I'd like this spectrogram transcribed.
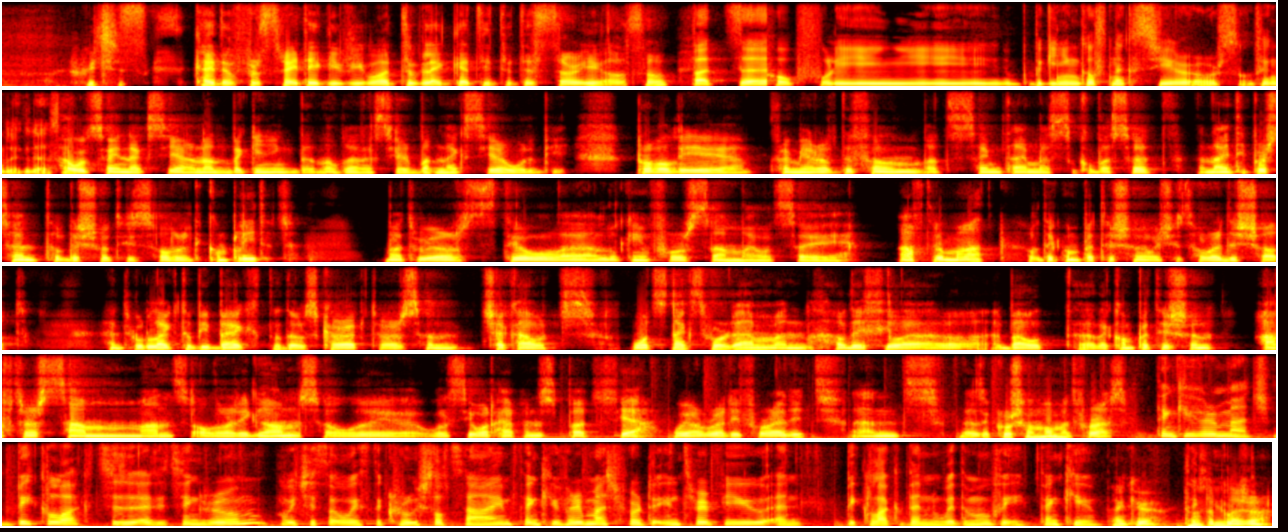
which is kind of frustrating if you want to like get into the story also. But uh, hopefully beginning of next year or something like that. I would say next year, not beginning of the next year, but next year would be probably a premiere of the film. At the same time, as Kuba said, 90% of the shoot is already completed. But we are still uh, looking for some, I would say, aftermath of the competition, which is already shot and would like to be back to those characters and check out what's next for them and how they feel uh, about uh, the competition after some months already gone. So we, will see what happens. But yeah, we are ready for edit, and there's a crucial moment for us. Thank you very much. Big luck to the editing room, which is always the crucial time. Thank you very much for the interview, and big luck then with the movie. Thank you. Thank you. Thank it's a pleasure.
